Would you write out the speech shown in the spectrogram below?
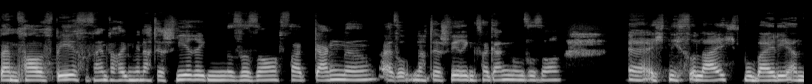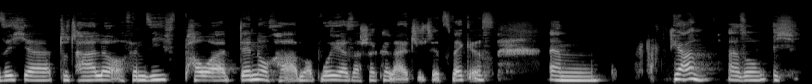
beim VfB ist es einfach irgendwie nach der schwierigen Saison vergangene, also nach der schwierigen vergangenen Saison äh, echt nicht so leicht, wobei die an sich ja totale Offensivpower dennoch haben, obwohl ja Sascha Kalajdzic jetzt weg ist. Ähm, ja, also ich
